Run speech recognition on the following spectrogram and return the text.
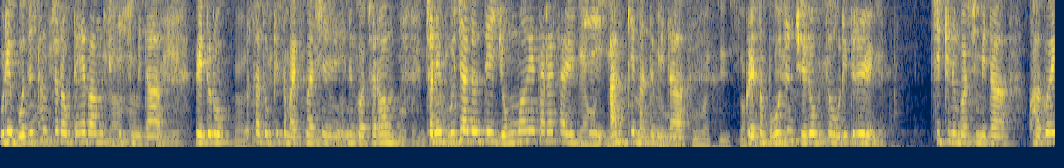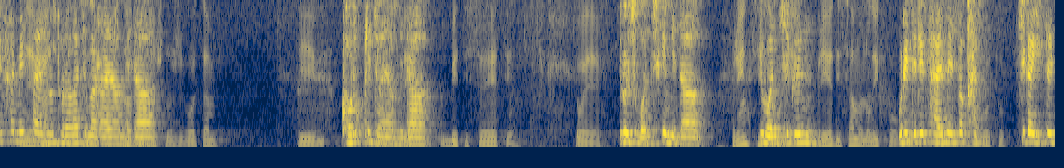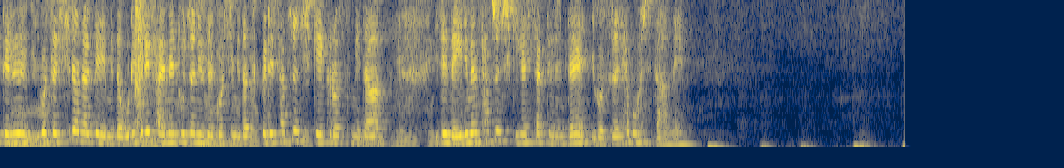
우리의 모든 상처로부터 해방시키십니다. 베드로 사도께서 말씀하시는 것처럼 전에 무지하던 때 욕망에 따라 살지 않게 만듭니다. 그래서 모든 죄로부터 우리들을 지키는 것입니다. 과거의 삶의 스타일로 돌아가지 말아야 합니다. 거룩해져야 합니다. 이것이 원칙입니다. 이 원칙은 koliko 삶에서. 가치가 있을 때는 이것을 실현할 때입니다. 우리들의 삶의 도전이 될 것입니다. 특별히 사순 시기에 그렇습니다. 이제 내일이면 사순 시기가 시작되는데 이것을 해봅시다. 아멘.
